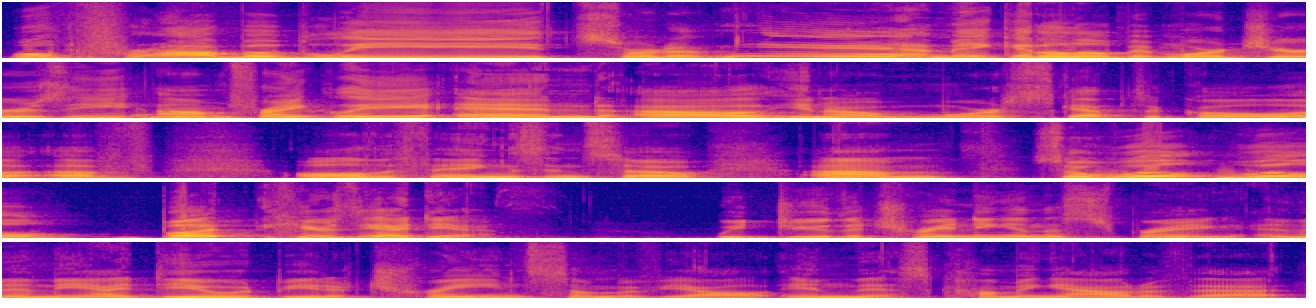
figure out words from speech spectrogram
we'll probably sort of, yeah, make it a little bit more Jersey, um, frankly, and, uh, you know, more skeptical of all the things. And so, um, so we'll, we'll, but here's the idea We do the training in the spring, and then the idea would be to train some of y'all in this coming out of that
